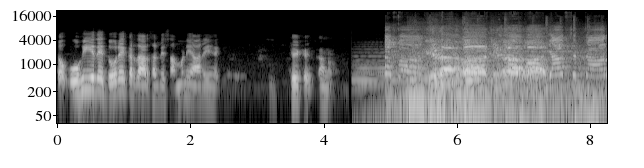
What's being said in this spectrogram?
ਤਾਂ ਉਹੀ ਇਹਦੇ ਦੋਹਰੇ ਕਿਰਦਾਰ ਸਾਡੇ ਸਾਹਮਣੇ ਆ ਰਹੇ ਹੈਗੇ ਠੀਕ ਹੈ ਜੀ, ਧੰਨਵਾਦ। ਜਿੰਦਾਬਾਦ। ਜਿੰਦਾਬਾਦ ਜਿੰਦਾਬਾਦ। ਪੰਜਾਬ ਸਰਕਾਰ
